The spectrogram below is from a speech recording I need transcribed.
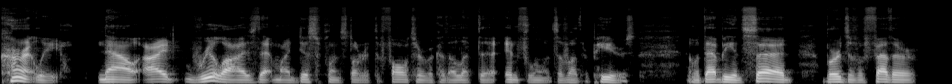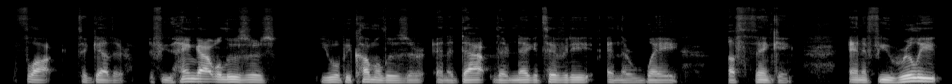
currently. Now, I realized that my discipline started to falter because I let the influence of other peers. And with that being said, birds of a feather flock together. If you hang out with losers, you will become a loser and adapt their negativity and their way of thinking. And if you really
